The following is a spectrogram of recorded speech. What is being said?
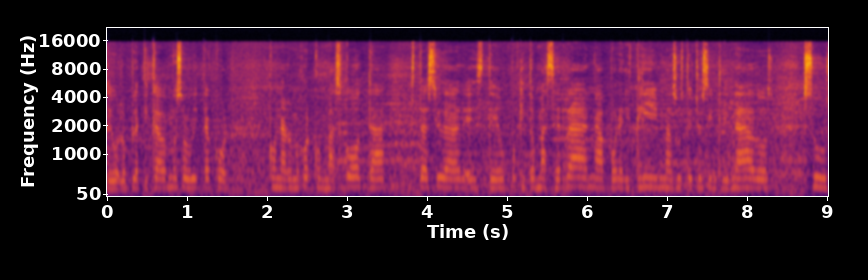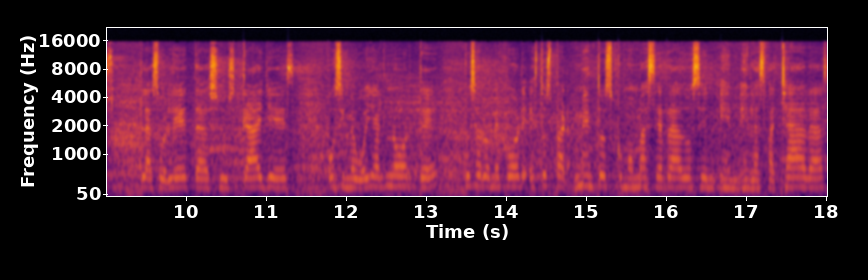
Digo, lo platicábamos ahorita con, con a lo mejor con mascota, esta ciudad este, un poquito más serrana por el clima, sus techos inclinados, sus plazoletas, sus calles, o si me voy al norte, pues a lo mejor estos paramentos como más cerrados en, en, las fachadas,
